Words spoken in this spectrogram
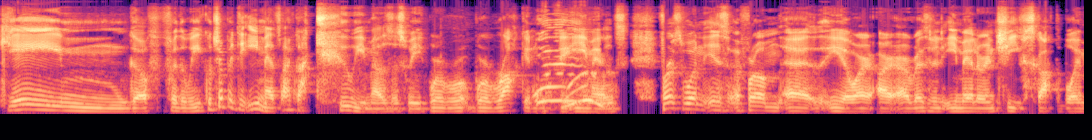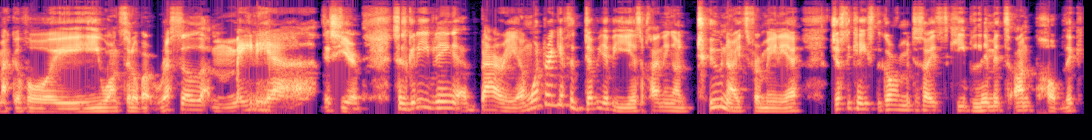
game guff for the week. We'll jump into emails. I've got two emails this week. We're we're, we're rocking with the emails. First one is from uh, you know our, our, our resident emailer in chief, Scott the Boy McAvoy. He wants to know about WrestleMania this year. Says good evening, Barry. I'm wondering if the WWE is planning on two nights for Mania, just in case the government decides to keep limits on public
